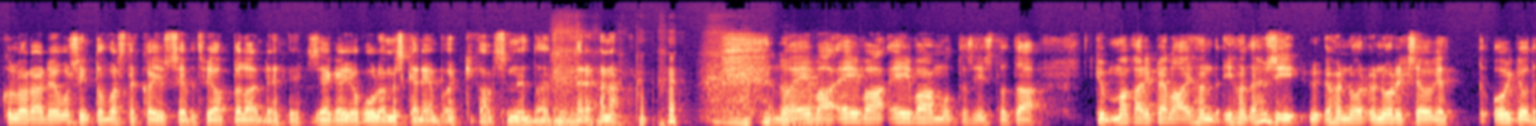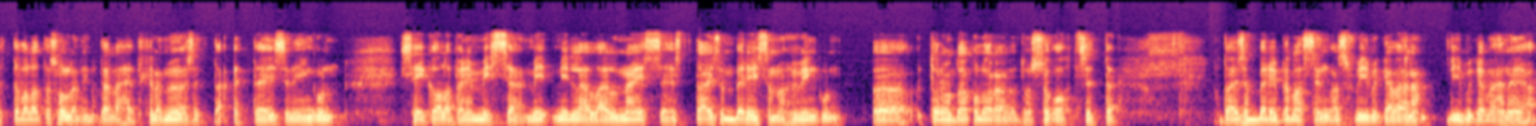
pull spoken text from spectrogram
Colorado ja Washington vastakkain, jos he eivät vielä ole pelanneet, niin siellä käy joku lyömässä käden poikki Carlsonin tai perhana. no, no ei, vaan, ei, vaan, ei vaan, mutta siis tota, kyllä Makari pelaa ihan, ihan täysin ihan Nor- Noriksen oikeutettavalla tasolla niin tällä hetkellä myös, että, että ei se, niin kuin, se ei kalpene missään, millään lailla näissä. Ja Tyson Berry sanoi hyvin, kun äh, Toronto ja Colorado tuossa kohtasi, että kun Tyson Berry pelasi sen kanssa viime keväänä, viime keväänä ja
